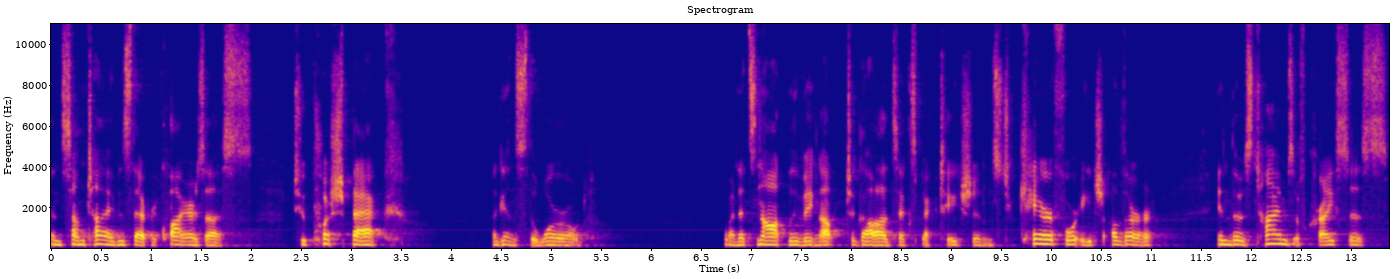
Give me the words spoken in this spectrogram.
And sometimes that requires us to push back against the world when it's not living up to God's expectations, to care for each other in those times of crisis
